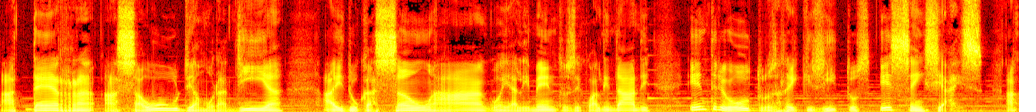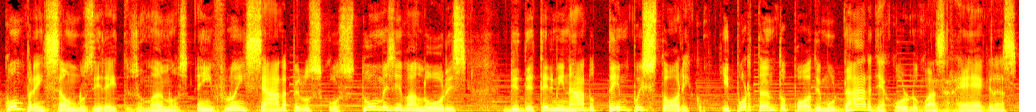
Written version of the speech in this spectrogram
à terra, à saúde, à moradia, à educação, à água e alimentos de qualidade, entre outros requisitos essenciais. A compreensão dos direitos humanos é influenciada pelos costumes e valores de determinado tempo histórico e, portanto, pode mudar de acordo com as regras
